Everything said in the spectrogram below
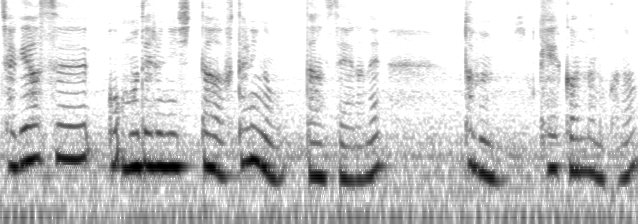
チャゲアスをモデルにした2人の男性がね多分警官なのかな？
